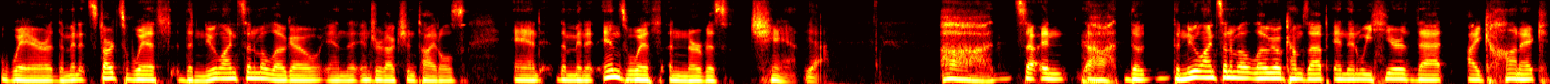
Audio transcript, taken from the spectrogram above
where the minute starts with the New Line Cinema logo and the introduction titles, and the minute ends with a nervous chant. Yeah. Ah, so and uh, the the New Line Cinema logo comes up, and then we hear that iconic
